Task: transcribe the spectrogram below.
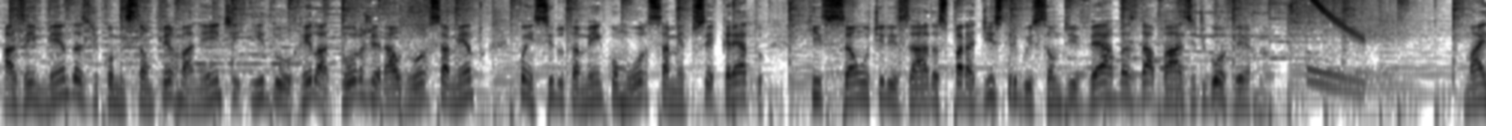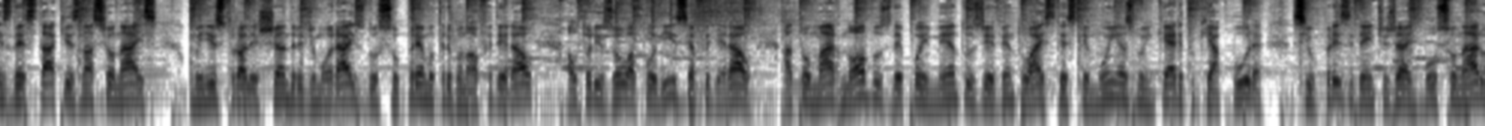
as emendas de comissão permanente e do relator geral do orçamento, conhecido também como orçamento secreto, que são utilizadas para a distribuição de verbas da base de governo. Mais destaques nacionais. O ministro Alexandre de Moraes, do Supremo Tribunal Federal, autorizou a Polícia Federal a tomar novos depoimentos de eventuais testemunhas no inquérito que apura se o presidente Jair Bolsonaro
